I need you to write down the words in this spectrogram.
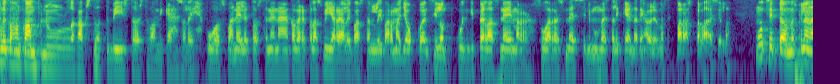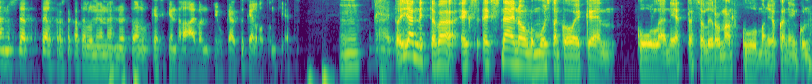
olikohan Camp Noulla 2015 vai mikä se oli, vuosi vai 14, niin näin kaveri pelasi Villarrealin vastaan, oli varmaan joukkueen, silloin kuitenkin pelasi Neymar, Suarez, Messi, niin mun mielestä oli kentän ihan ylivoimaisesti paras pelaaja silloin. Mutta sitten on myös kyllä nähnyt sitä, että kun telkkarista katsellut, niin on nähnyt, että on ollut keskikentällä aivan niin käyttökelvotonkin. Että... Mm. Tuo on jännittävää. Eikö, näin ollut, muistanko oikein kuulleeni, että tässä oli Ronald Koeman, joka niin kuin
